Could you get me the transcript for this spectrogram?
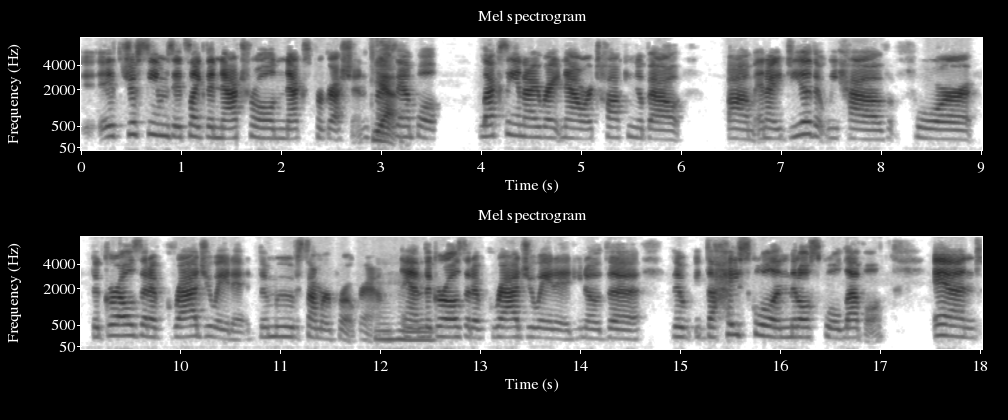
it just seems it's like the natural next progression. For yeah. example, Lexi and I right now are talking about um, an idea that we have for the girls that have graduated the Move Summer Program mm-hmm. and the girls that have graduated, you know, the the the high school and middle school level. And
